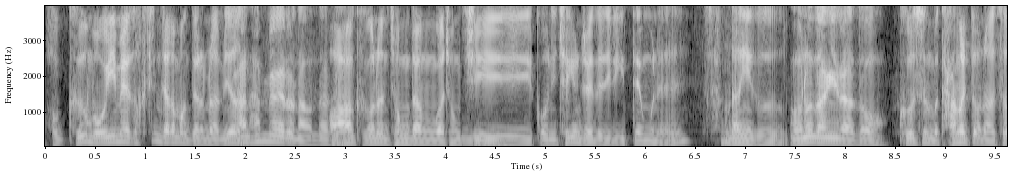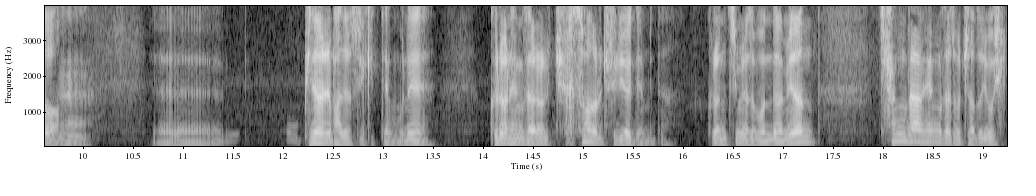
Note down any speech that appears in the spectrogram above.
거- 그 모임에서 확진자가 막 늘어나면 단 한 명이라도 나온다면 아 그거는 정당과 정치권이 책임져야 될 일이기 때문에 상당히 그 어느 당이라도 그것은 뭐 당을 떠나서 예. 비난을 받을 수 있기 때문에 그런 행사를 최소한으로 줄여야 됩니다. 그런 측면에서 본다면 창당 행사조차도 요식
